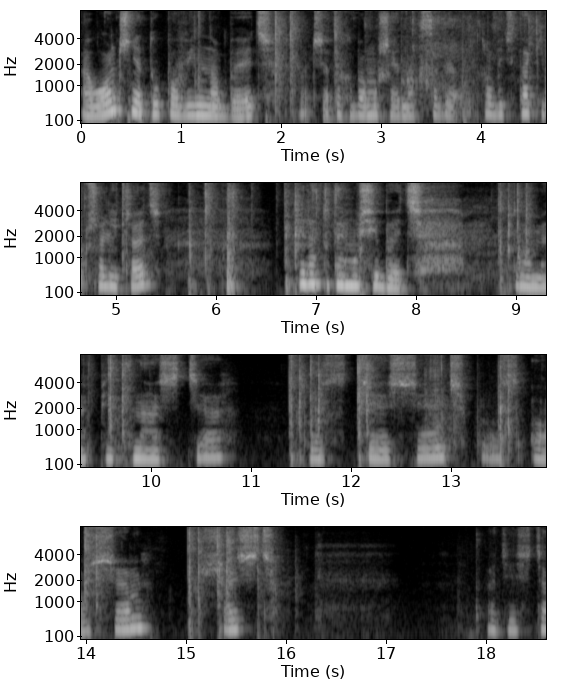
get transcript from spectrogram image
A łącznie tu powinno być, zobaczcie, to chyba muszę jednak sobie zrobić taki, przeliczyć. Ile tutaj musi być? Tu mamy 15 plus 10 plus 8, 6, 20,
